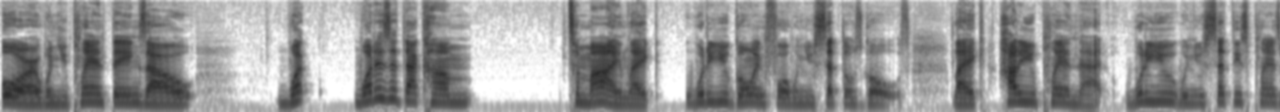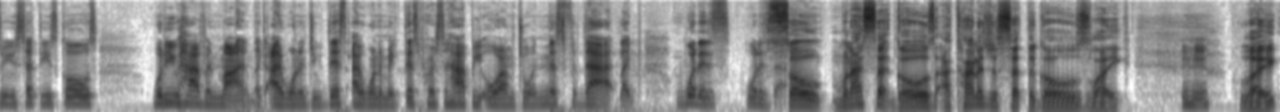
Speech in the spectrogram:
or when you plan things out, what what is it that come to mind like what are you going for when you set those goals? Like, how do you plan that? What do you, when you set these plans, when you set these goals, what do you have in mind? Like, I want to do this, I want to make this person happy, or I'm doing this for that. Like, what is, what is that? So, when I set goals, I kind of just set the goals like, mm-hmm. like,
